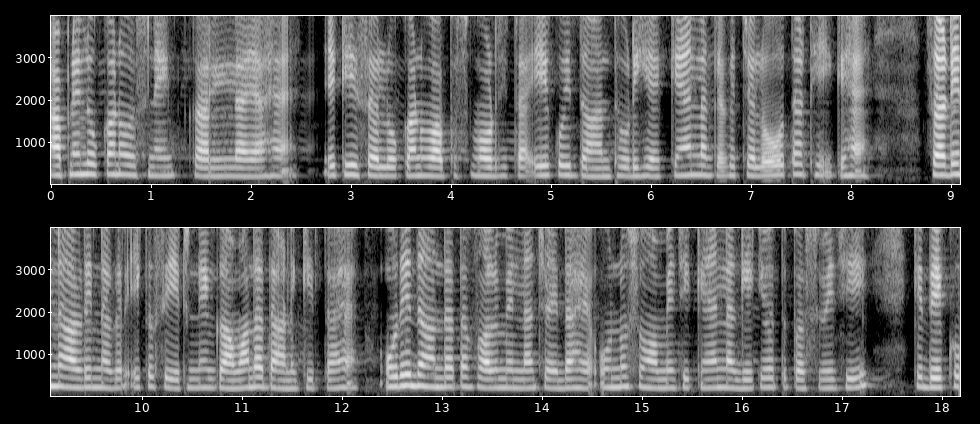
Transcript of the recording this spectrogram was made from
ਆਪਣੇ ਲੋਕਾਂ ਨੂੰ ਉਸਨੇ ਕਰ ਲਾਇਆ ਹੈ। ਇੱਕ ਹਿੱਸਾ ਲੋਕਾਂ ਨੂੰ ਵਾਪਸ ਮੋੜ ਦਿੱਤਾ। ਇਹ ਕੋਈ ਦਾਨ ਥੋੜੀ ਹੈ। ਕਹਿਣ ਲੱਗਾ ਕਿ, ਚਲੋ, ਉਹ ਤਾਂ ਠੀਕ ਹੈ। ਸਾਡੇ ਨਾਲ ਦੇ ਨਗਰ ਇੱਕ ਸੇਠ ਨੇ ਗਾਵਾਂ ਦਾ ਦਾਨ ਕੀਤਾ ਹੈ। ਉਹਦੇ ਦਾਨ ਦਾ ਤਾਂ ਫਲ ਮਿਲਣਾ ਚਾਹੀਦਾ ਹੈ। ਉਹਨੂੰ ਸੁਆਮੀ ਜੀ ਕਹਿਣ ਲੱਗੇ ਕਿ ਉਹ ਤਪਸਵੀ ਜੀ, ਕਿ ਦੇਖੋ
